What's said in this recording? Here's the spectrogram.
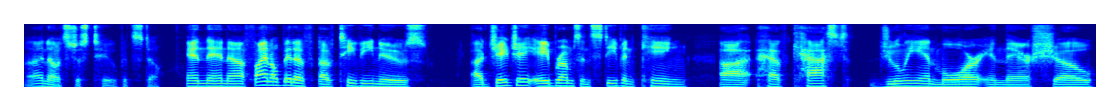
I know it's just two, but still. And then uh, final bit of, of TV news: J.J. Uh, Abrams and Stephen King have cast Julianne Moore in their show,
